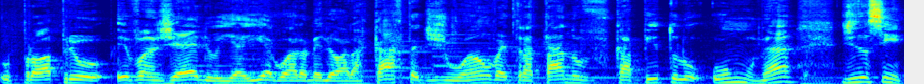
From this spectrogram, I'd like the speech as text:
o próprio Evangelho, e aí agora melhor, a carta de João vai tratar no capítulo 1, né? Diz assim:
